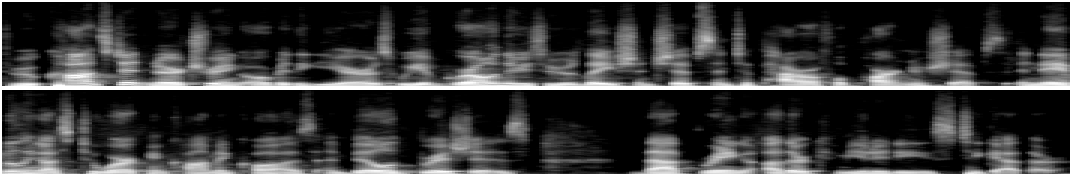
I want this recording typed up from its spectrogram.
Through constant nurturing over the years, we have grown these relationships into powerful partnerships, enabling us to work in common cause and build bridges that bring other communities together.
